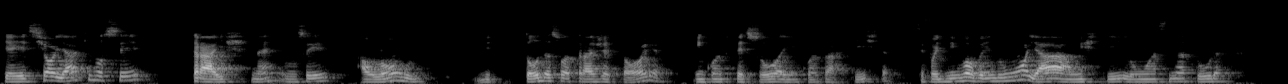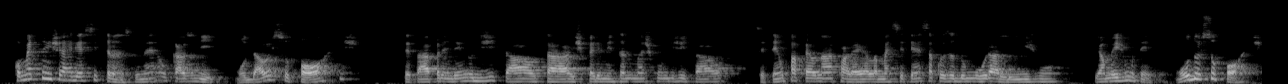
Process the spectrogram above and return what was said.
que é esse olhar que você traz, né? Você ao longo de toda a sua trajetória, enquanto pessoa, enquanto artista, você foi desenvolvendo um olhar, um estilo, uma assinatura. Como é que tu enxerga esse trânsito, né? O caso de mudar os suportes, você está aprendendo digital, está experimentando mais com o digital, você tem o um papel na aquarela, mas você tem essa coisa do muralismo, e ao mesmo tempo muda os suportes,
